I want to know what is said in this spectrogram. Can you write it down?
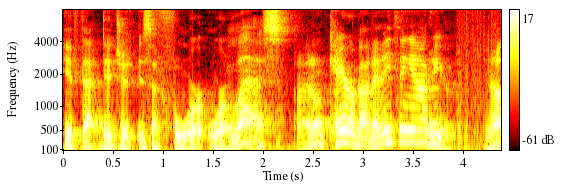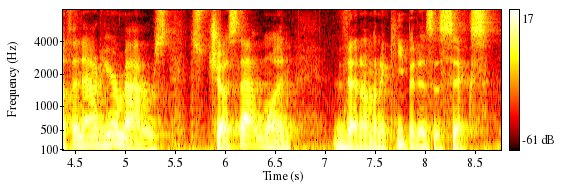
If that digit is a 4 or less, and I don't care about anything out here, nothing out here matters, it's just that one, then I'm going to keep it as a 6.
